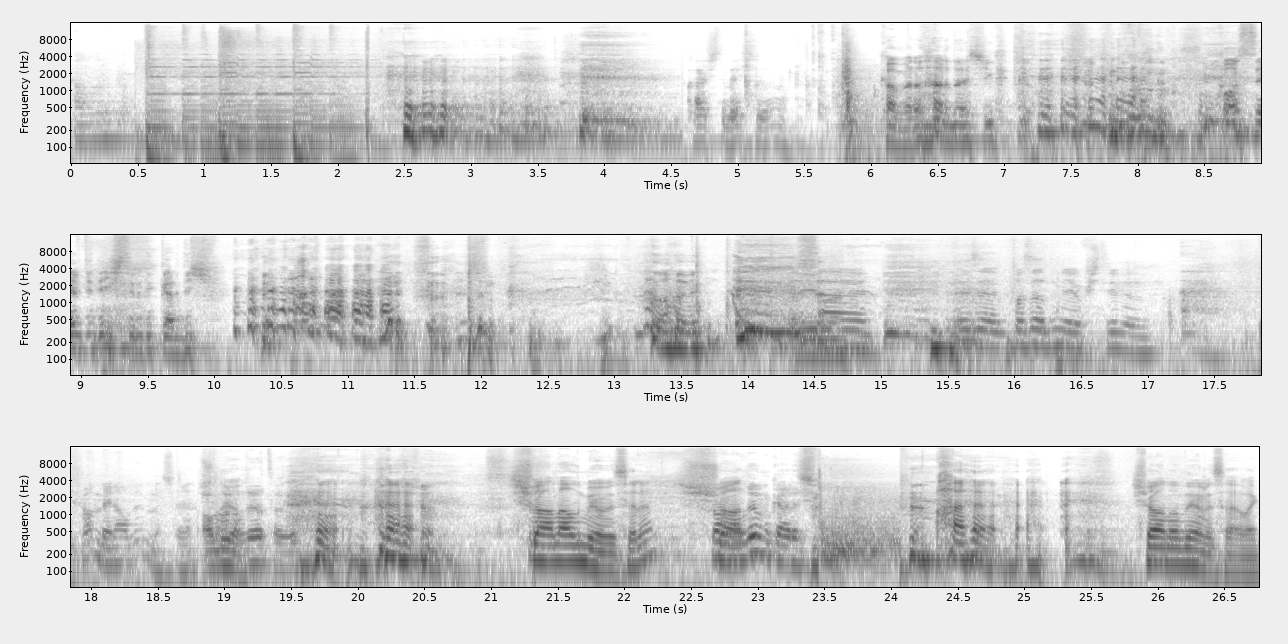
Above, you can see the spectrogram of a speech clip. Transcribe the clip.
kandırıp Kaçtı 5 değil mi? Kameralar da açık. Konsepti değiştirdik kardeşim. Neyse pas adını yapıştıramadım. Şu an beni alıyor mu mesela? Alıyor. Şu an alıyor tabii. Şu an almıyor mesela. Şu, an alıyor mu kardeşim? şu an alıyor mesela bak.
